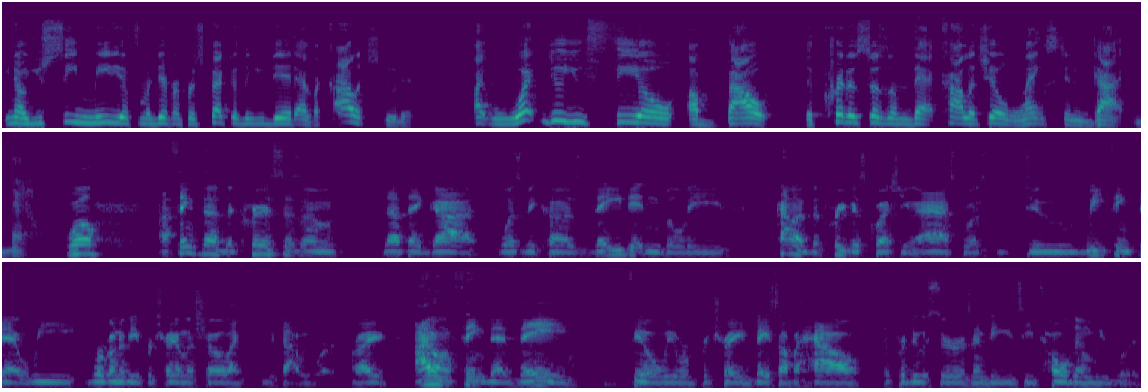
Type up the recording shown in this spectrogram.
you know you see media from a different perspective than you did as a college student, like what do you feel about the criticism that College Hill Langston got now? Well, I think that the criticism that they got was because they didn't believe kind of the previous question you asked was do we think that we were going to be portrayed on the show like we thought we were right? I don't think that they feel we were portrayed based off of how the producers and bet told them we would.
